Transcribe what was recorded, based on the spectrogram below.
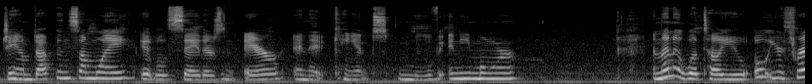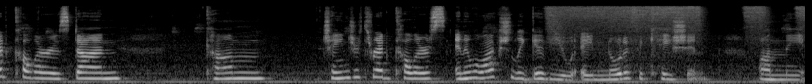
jammed up in some way, it will say there's an error and it can't move anymore and then it will tell you, oh, your thread color is done. Come change your thread colors and it will actually give you a notification on the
